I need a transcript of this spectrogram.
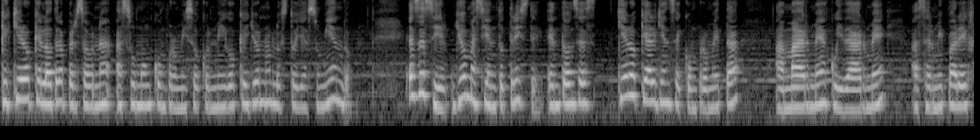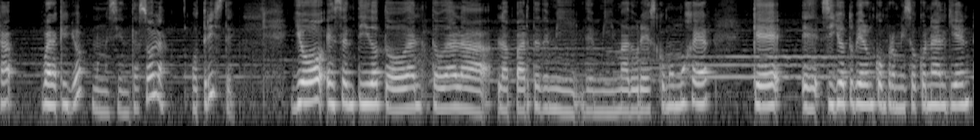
que quiero que la otra persona asuma un compromiso conmigo que yo no lo estoy asumiendo? Es decir, yo me siento triste, entonces quiero que alguien se comprometa a amarme, a cuidarme, a ser mi pareja, para que yo no me sienta sola o triste. Yo he sentido toda, toda la, la parte de mi, de mi madurez como mujer que eh, si yo tuviera un compromiso con alguien,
